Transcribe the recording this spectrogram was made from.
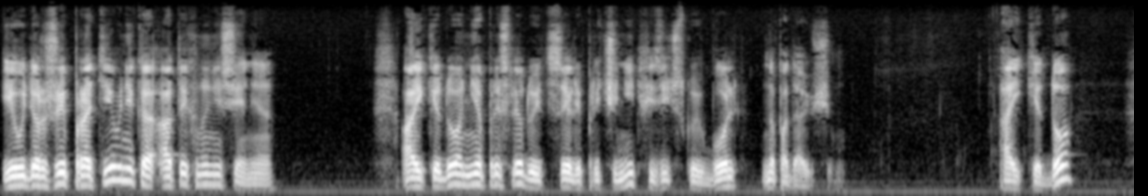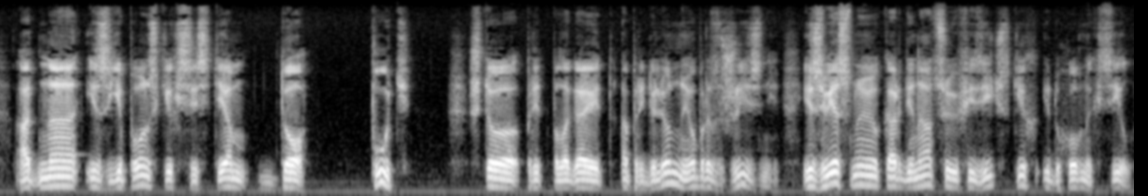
и удержи противника от их нанесения». Айкидо не преследует цели причинить физическую боль нападающему. Айкидо — одна из японских систем «до» — путь, что предполагает определенный образ жизни, известную координацию физических и духовных сил.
